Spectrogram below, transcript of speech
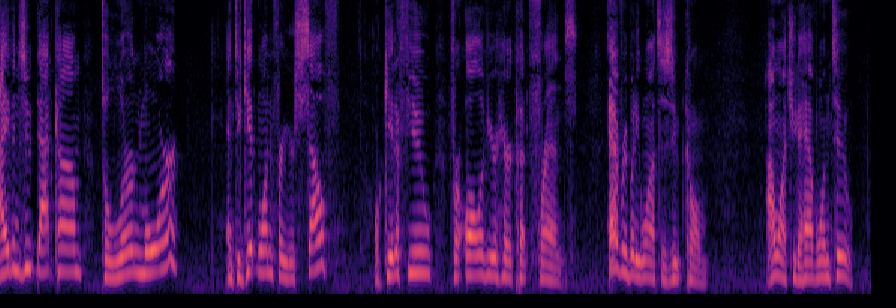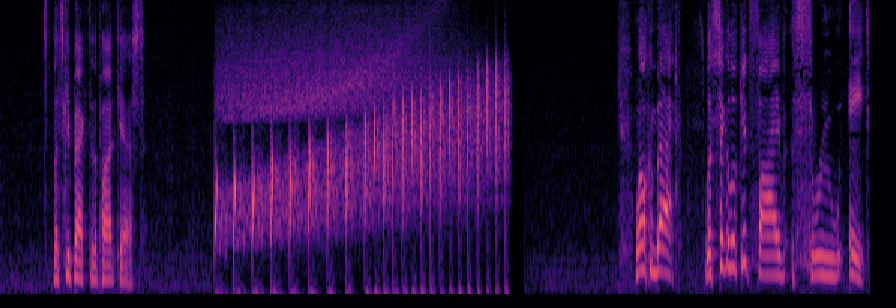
IvanZoot.com to learn more and to get one for yourself or get a few for all of your haircut friends. Everybody wants a zoot comb. I want you to have one too. Let's get back to the podcast. Welcome back. Let's take a look at five through eight.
